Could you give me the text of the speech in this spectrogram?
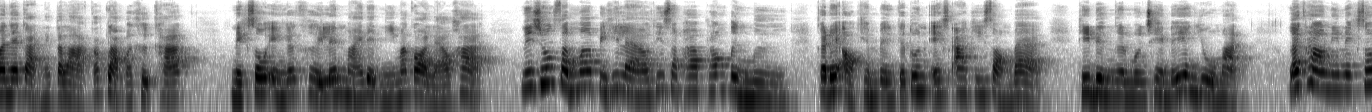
บรรยากาศในตลาดก็กลับมาคึกคักเน็กโซเองก็เคยเล่นไม้เด็ดนี้มาก่อนแล้วค่ะ ในช่วงซัมเมอร์ปีที่แล้วที่สภาพคล่องตึงมือ ก็ได้ออกแคมเปญกระตุ้น XRP 2 แบบ ที่ดึงเงินบนเชนได้ยังอยู่หมัด และคราวนี้ Nexo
